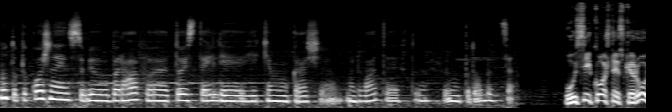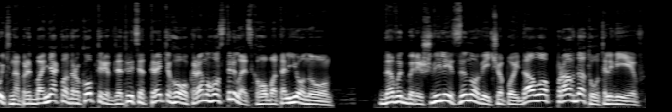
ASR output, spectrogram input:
Ну, тобто кожен собі вибирав е, той стиль, яким краще малювати, хто йому подобається. Усі кошти скерують на придбання квадрокоптерів для 33-го окремого стрілецького батальйону. Давид Берішвілі, Зиновій Чопойдало, Правда тут Львів.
